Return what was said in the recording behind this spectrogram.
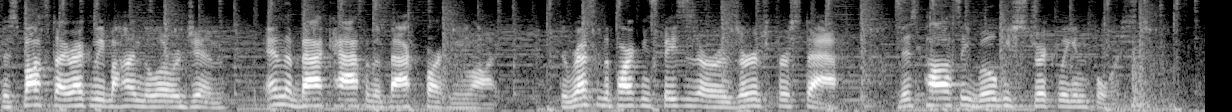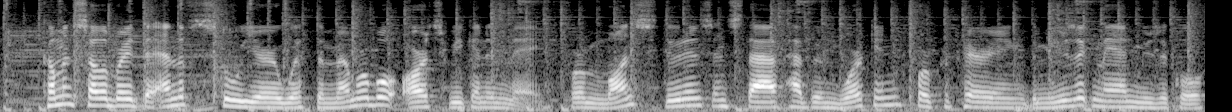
the spots directly behind the lower gym, and the back half of the back parking lot. The rest of the parking spaces are reserved for staff. This policy will be strictly enforced. Come and celebrate the end of the school year with the memorable Arts Weekend in May. For months, students and staff have been working for preparing the Music Man musical,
